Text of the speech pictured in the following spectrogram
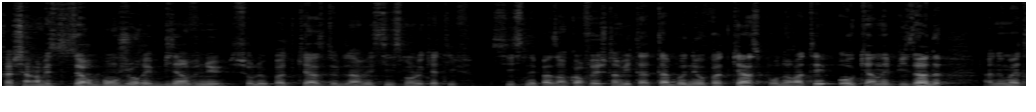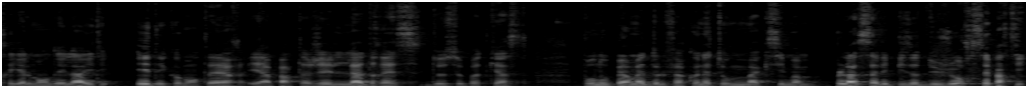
Très cher investisseur, bonjour et bienvenue sur le podcast de l'investissement locatif. Si ce n'est pas encore fait, je t'invite à t'abonner au podcast pour ne rater aucun épisode, à nous mettre également des likes et des commentaires et à partager l'adresse de ce podcast pour nous permettre de le faire connaître au maximum. Place à l'épisode du jour, c'est parti.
